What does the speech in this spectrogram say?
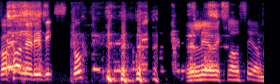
Vad fan är det disco? Det Levi Klausén.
